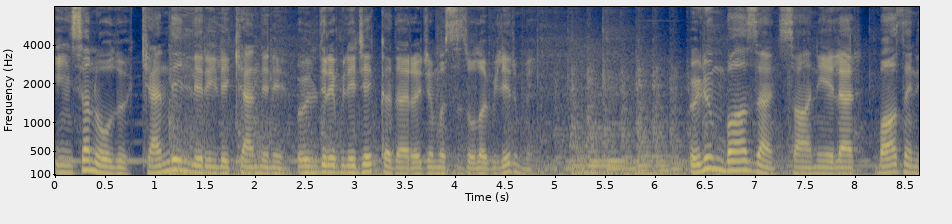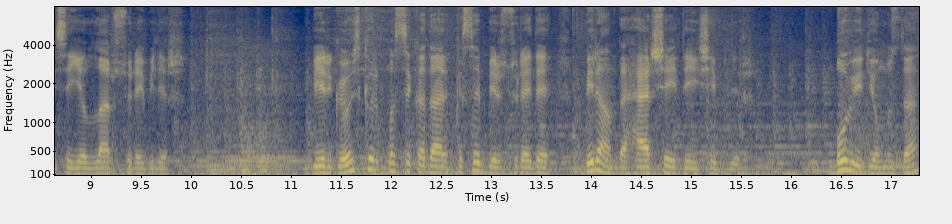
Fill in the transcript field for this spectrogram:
İnsanoğlu kendi elleriyle kendini öldürebilecek kadar acımasız olabilir mi? Ölüm bazen saniyeler, bazen ise yıllar sürebilir. Bir göz kırpması kadar kısa bir sürede bir anda her şey değişebilir. Bu videomuzda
